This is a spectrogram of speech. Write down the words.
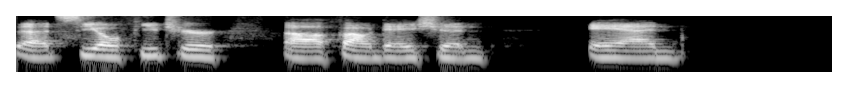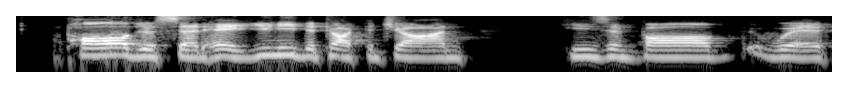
at co future uh, Foundation, and Paul just said, "Hey, you need to talk to John. He's involved with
